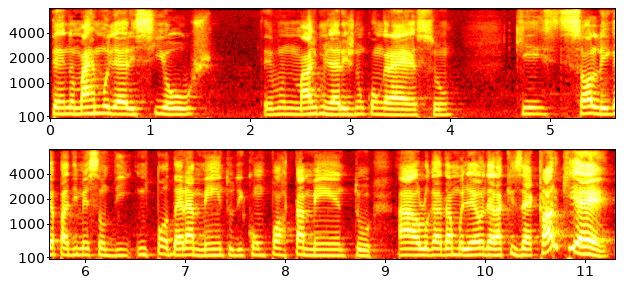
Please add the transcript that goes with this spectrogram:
tendo mais mulheres CEOs, tendo mais mulheres no Congresso, que só liga para a dimensão de empoderamento, de comportamento, ah, o lugar da mulher onde ela quiser. Claro que é,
